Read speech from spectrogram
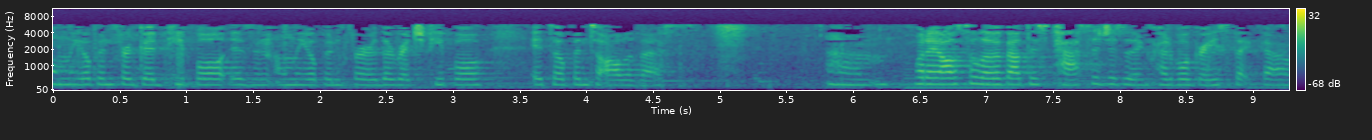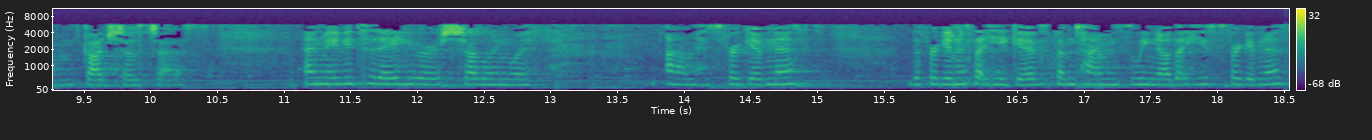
only open for good people, isn't only open for the rich people. It's open to all of us. Um, what I also love about this passage is the incredible grace that um, God shows to us. And maybe today you are struggling with um, His forgiveness, the forgiveness that He gives. Sometimes we know that He's forgiveness,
